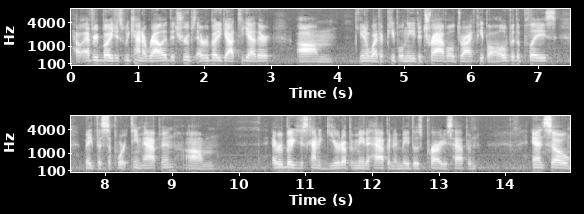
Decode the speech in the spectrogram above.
How everybody just we kind of rallied the troops everybody got together um, you know whether people need to travel drive people all over the place make the support team happen um, everybody just kind of geared up and made it happen and made those priorities happen and so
